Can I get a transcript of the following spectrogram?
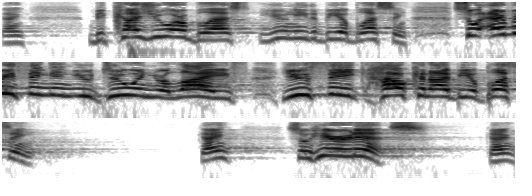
Okay? Because you are blessed, you need to be a blessing. So everything in you do in your life, you think, how can I be a blessing? Okay? So here it is. Okay?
